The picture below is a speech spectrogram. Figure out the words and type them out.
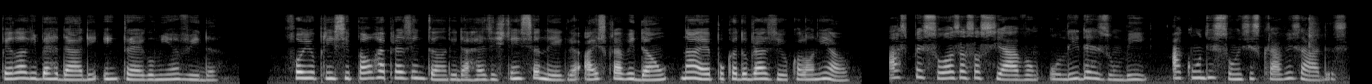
Pela liberdade entrego minha vida. Foi o principal representante da resistência negra à escravidão na época do Brasil colonial. As pessoas associavam o líder zumbi a condições escravizadas,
